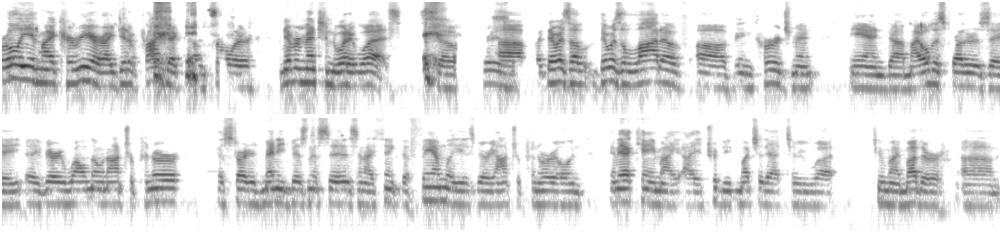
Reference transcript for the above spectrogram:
early in my career, I did a project on solar. Never mentioned what it was. So. Uh, but there was a there was a lot of of encouragement, and uh, my oldest brother is a a very well known entrepreneur, has started many businesses, and I think the family is very entrepreneurial, and and that came I, I attribute much of that to uh, to my mother. Um,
